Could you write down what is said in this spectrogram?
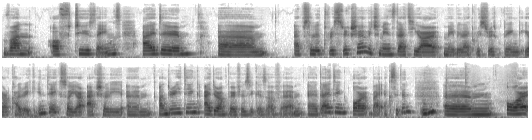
one of two things either um, absolute restriction, which means that you are maybe like restricting your caloric intake, so you're actually um, under eating either on purpose because of um, uh, dieting or by accident, um, or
